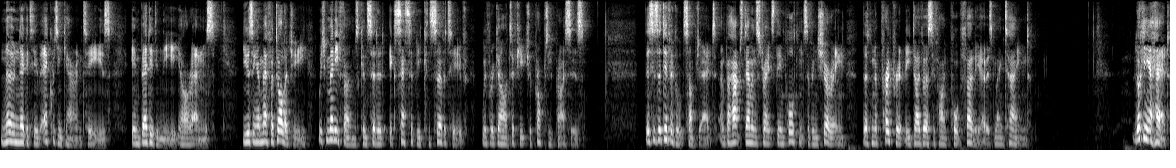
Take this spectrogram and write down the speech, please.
no negative equity guarantees embedded in the ERMs, using a methodology which many firms considered excessively conservative with regard to future property prices. This is a difficult subject and perhaps demonstrates the importance of ensuring that an appropriately diversified portfolio is maintained. Looking ahead,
